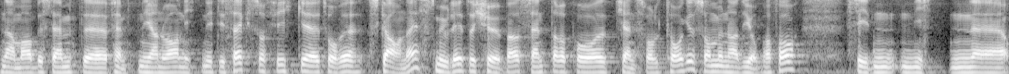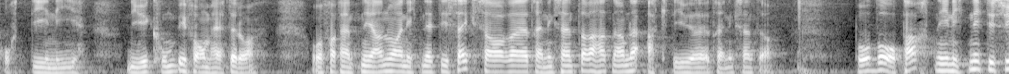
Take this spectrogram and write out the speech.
nærmere bestemt 15.1.1996, eh, så fikk eh, Tove Skarnes mulighet til å kjøpe senteret på Tjensvolltorget, som hun hadde jobba for siden 1989. Nye Kombiform heter det da. Og fra 15.1.1996 har eh, treningssenteret hatt navnet Aktiv treningssenter. På vårparten i 1997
